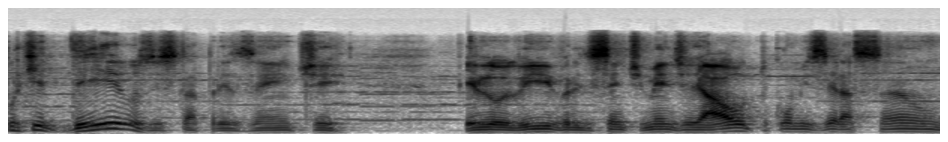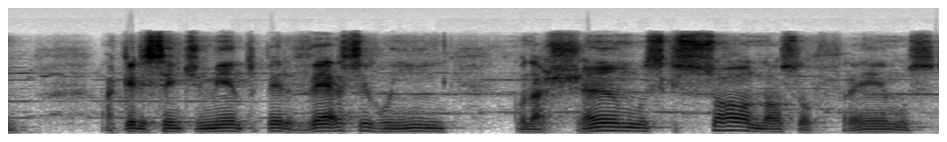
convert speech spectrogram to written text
porque Deus está presente. Ele o livra de sentimento de autocomiseração, aquele sentimento perverso e ruim, quando achamos que só nós sofremos,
